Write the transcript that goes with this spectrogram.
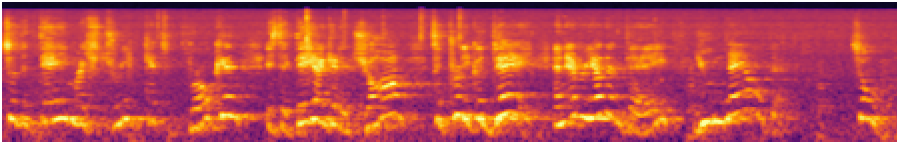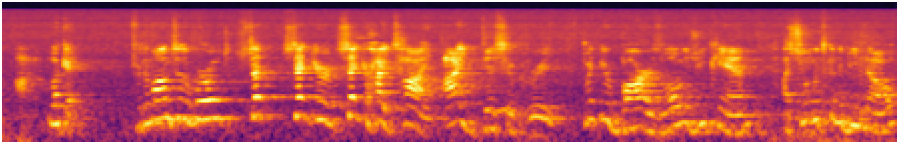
So the day my streak gets broken is the day I get a job? It's a pretty good day. And every other day, you nailed it. So, uh, look at, for the moms of the world, set, set, your, set your heights high. I disagree. Put your bar as low as you can. Assume it's going to be no.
